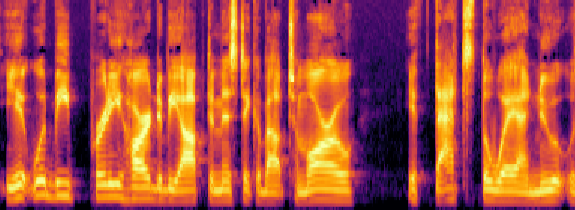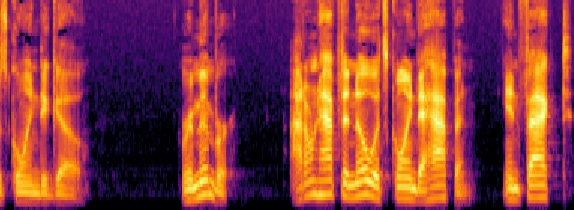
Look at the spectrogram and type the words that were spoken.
It would be pretty hard to be optimistic about tomorrow if that's the way I knew it was going to go. Remember, I don't have to know what's going to happen. In fact,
